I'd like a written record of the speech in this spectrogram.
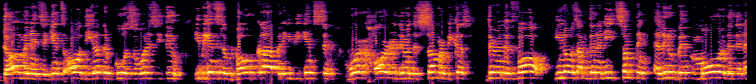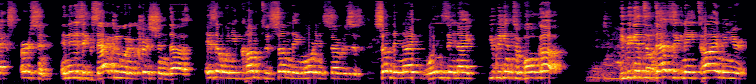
dominance against all the other bulls. So what does he do? He begins to bulk up and he begins to work harder during the summer because during the fall, he knows I'm going to need something a little bit more than the next person. And it is exactly what a Christian does. Is that when you come to Sunday morning services, Sunday night, Wednesday night, you begin to bulk up. You begin to designate time in your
